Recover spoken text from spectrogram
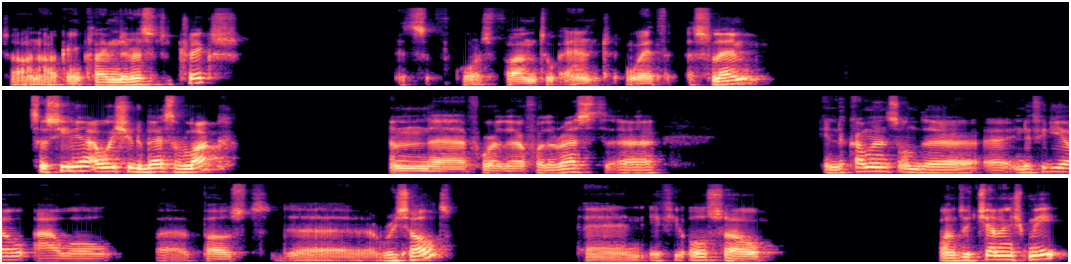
So now I can claim the rest of the tricks. It's of course fun to end with a slam. Cecilia, I wish you the best of luck. And uh, for the for the rest, uh, in the comments on the uh, in the video, I will uh, post the result. And if you also want to challenge me,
